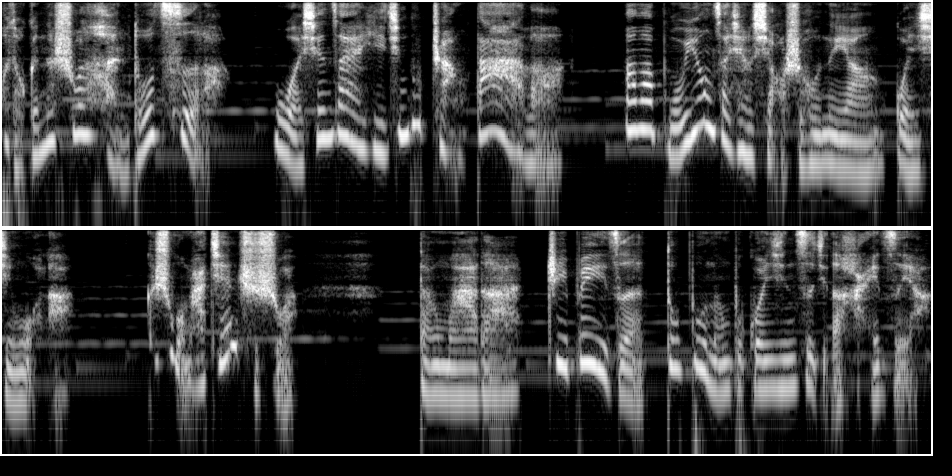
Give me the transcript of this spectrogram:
我都跟他说了很多次了，我现在已经都长大了，妈妈不用再像小时候那样关心我了，可是我妈坚持说。当妈的这辈子都不能不关心自己的孩子呀。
